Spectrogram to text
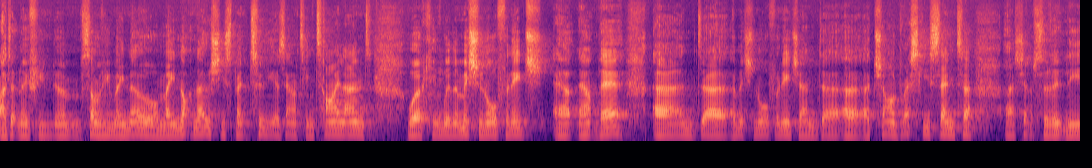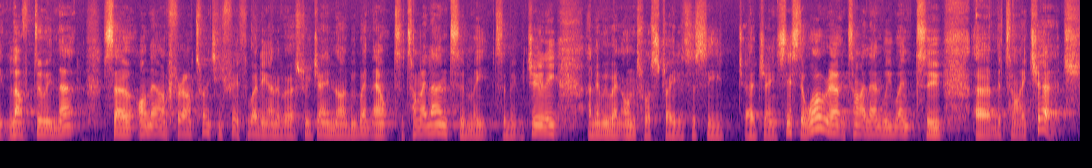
I don't know if you, um, some of you may know or may not know, she spent two years out in Thailand working with a mission orphanage out, out there, and uh, a mission orphanage and uh, a, child rescue centre. Uh, she absolutely loved doing that. So on our, for our 25th wedding anniversary, Jane and I, we went out to Thailand to meet, to meet with Julie, and then we went on to Australia to see uh, Jane's sister. While we were out in Thailand, we went to uh, the Thai church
